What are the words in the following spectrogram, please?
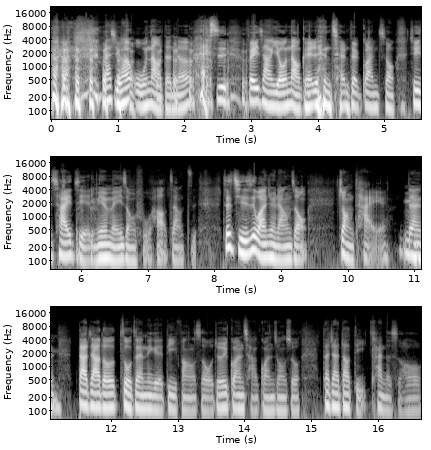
他喜欢无脑的呢，还是非常有脑跟认真的观众？去拆解里面每一种符号，这样子，这其实是完全两种状态耶。但大家都坐在那个地方的时候，我就会观察观众，说大家到底看的时候。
